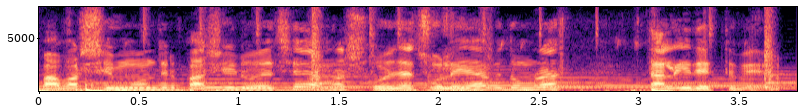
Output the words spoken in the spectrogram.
বাবার শিব মন্দির পাশেই রয়েছে। আমরা সোজা চলে যাবে তোমরা। তাহলেই দেখতে পেয়ে।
